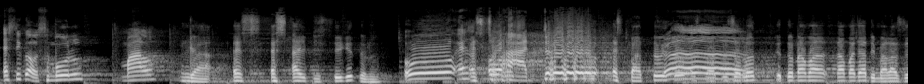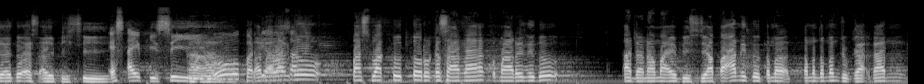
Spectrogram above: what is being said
S iku apa? semul, mal. enggak S SIBC gitu loh. Oh, S, S oh aduh. S batu itu S batu serut itu nama namanya di Malaysia itu SIBC. SIBC. Nah, oh, berarti alasan waktu pas waktu tur ke sana kemarin itu ada nama ABC apaan itu teman- teman-teman juga kan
